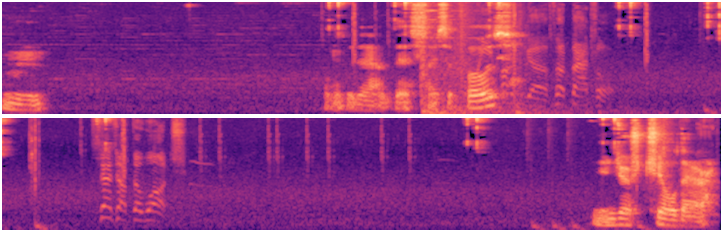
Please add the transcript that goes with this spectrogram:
Hmm. We could have this, I suppose. Hunger for battle. Set up the watch. You just chill there.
